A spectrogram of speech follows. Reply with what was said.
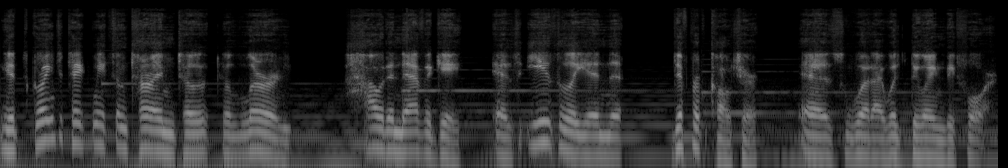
it's going to take me some time to, to learn how to navigate as easily in the different culture as what I was doing before.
